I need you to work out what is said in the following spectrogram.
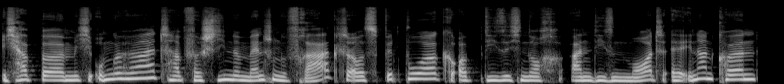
Ich habe äh, mich umgehört, habe verschiedene Menschen gefragt aus Bitburg, ob die sich noch an diesen Mord erinnern können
